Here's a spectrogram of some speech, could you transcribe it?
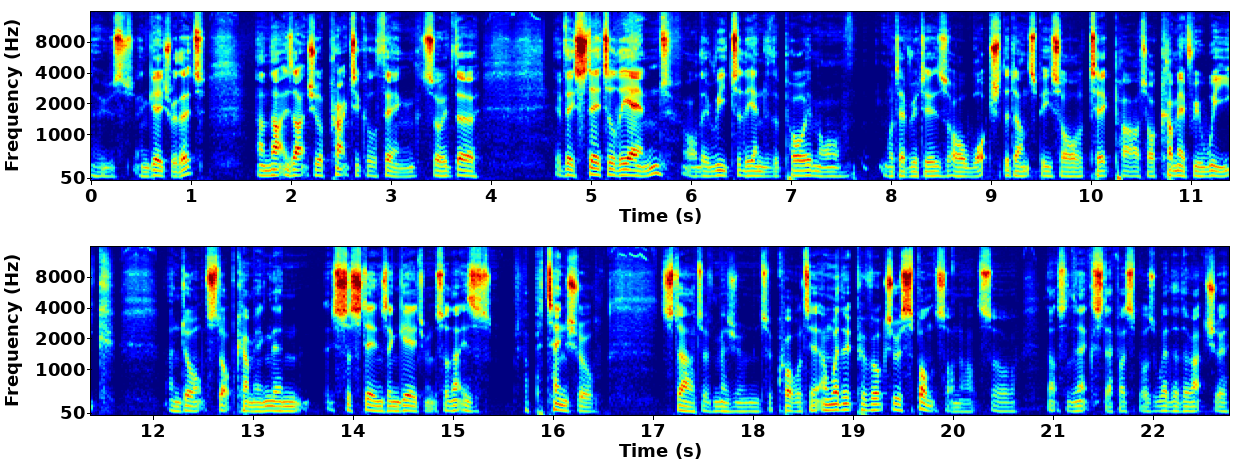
who's engaged with it, and that is actually a practical thing. So, if the if they stay till the end, or they read to the end of the poem, or whatever it is, or watch the dance piece, or take part, or come every week and don't stop coming, then it sustains engagement. So that is a potential start of measurement of quality, and whether it provokes a response or not. So that's the next step, I suppose, whether they're actually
